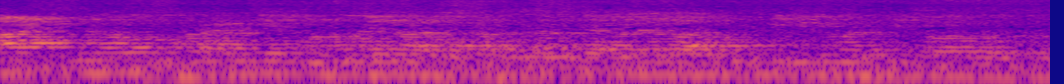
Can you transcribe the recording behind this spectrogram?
आठ नऊ घरांचे मनोरंजन असतात. त्यावेळेला आपण टी व्हीवरती बघत होतो.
